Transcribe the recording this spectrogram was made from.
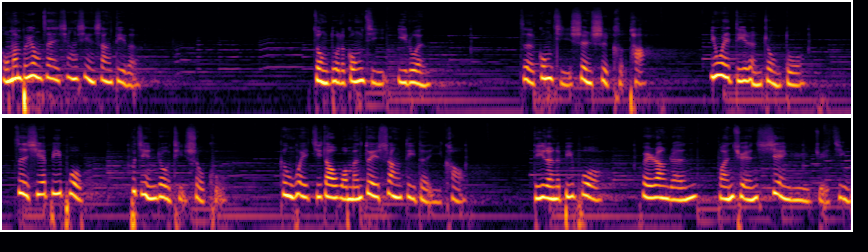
我们不用再相信上帝了。众多的攻击议论，这攻击甚是可怕，因为敌人众多。这些逼迫不仅肉体受苦，更会击倒我们对上帝的依靠。敌人的逼迫会让人完全陷于绝境。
